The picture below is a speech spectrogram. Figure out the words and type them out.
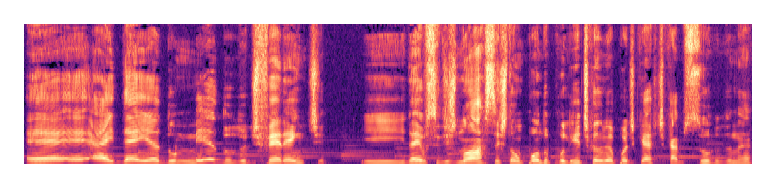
É, é a ideia do medo do diferente. E daí você diz, nossa, estão pondo política no meu podcast. Que absurdo, né?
